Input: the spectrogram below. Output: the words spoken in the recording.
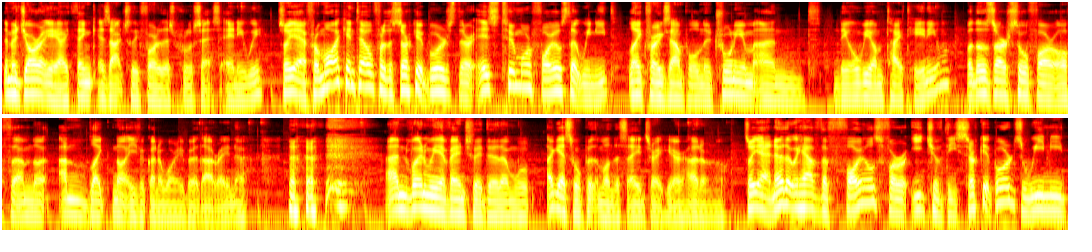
The majority, I think, is actually for this process anyway. So yeah, from what I can tell for the circuit boards, there is two more foils that we need. Like, for example, neutronium and niobium titanium. But those are so far off that I'm not, I'm like not even going to worry about that right now. and when we eventually do them, we'll, I guess we'll put them on the sides right here. I don't know. So yeah, now that we have the foils for each of these circuit boards, we need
